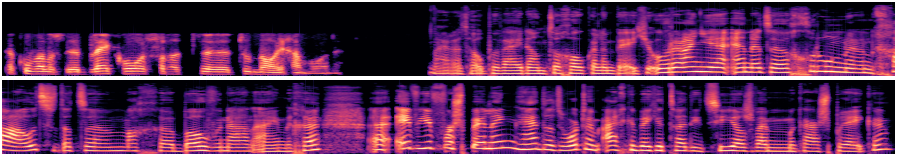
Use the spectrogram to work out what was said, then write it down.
dat kon wel eens de Black Horse van het toernooi gaan worden. Nou, dat hopen wij dan toch ook al een beetje. Oranje en het groen en goud, dat mag bovenaan eindigen. even je voorspelling, hè? dat wordt eigenlijk een beetje traditie als wij met elkaar spreken.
